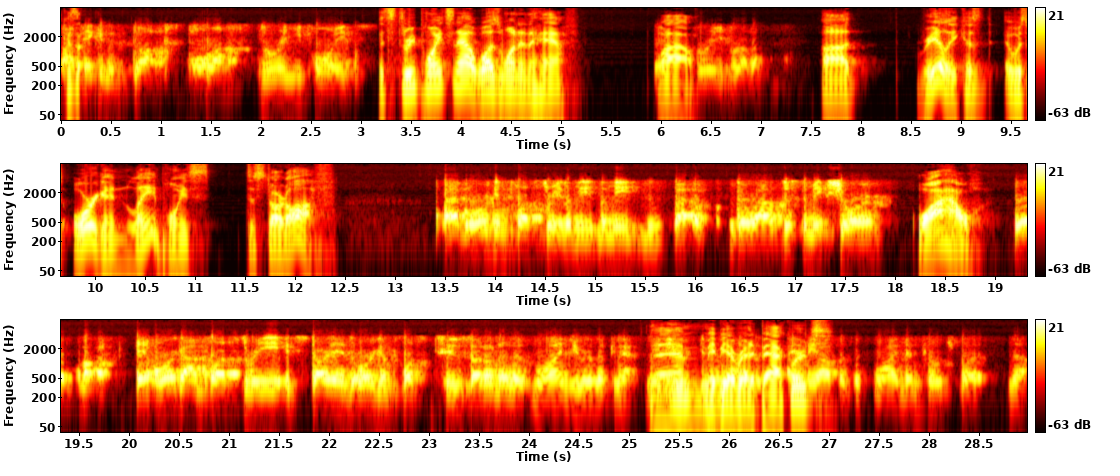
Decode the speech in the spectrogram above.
I'm taking the Ducks plus three points. It's three points now. It was one and a half. Wow. Three, brother. Uh, really? Because it was Oregon laying points to start off. I have Oregon plus three. Let me let me go out just to make sure. Wow. Oregon plus three. It started as Oregon plus two, so I don't know what lines you were looking at. Maybe, um, maybe I read it backwards. The offensive lineman coach, but no.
